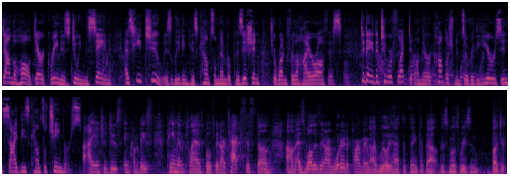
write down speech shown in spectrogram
Down the hall, Derrick Green is doing the same as he too is leaving his council member position to run for the higher office. Today, the two reflected on their accomplishments over the years inside these council chambers. I introduced income based payment plans both in our tax system um, as well as in our water department. I really have to think about this most recent budget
